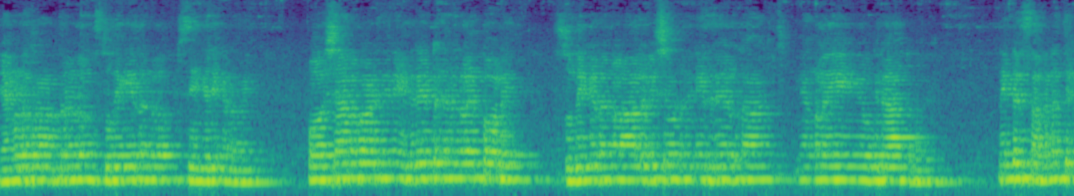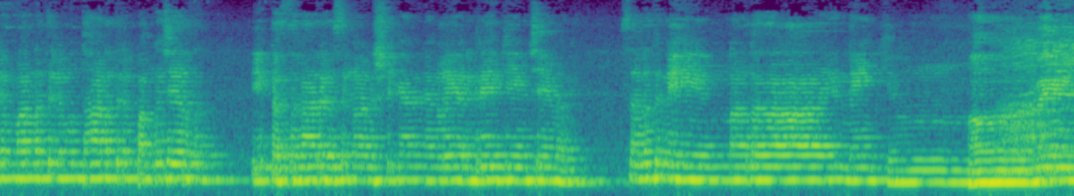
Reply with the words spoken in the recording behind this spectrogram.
ഞങ്ങളുടെ പ്രാർത്ഥനകളും സ്തുതിഗീതങ്ങളും സ്വീകരിക്കണമേ. ഓശാന പാടി നിന്നെ എതിരേറ്റ ജനങ്ങളെ പോലെ സ്തുതിഗീതങ്ങൾ ആലപിച്ചുകൊണ്ട് നിന്നെ എതിരേൽക്കാൻ ഞങ്ങളെ യോഗ്യരാക്കണമേ. നിന്റെ സഹനത്തിലും മരണത്തിലും ഉദ്ധാനത്തിലും പങ്കുചേർന്ന് ഈ പെസഹ രഹസ്യങ്ങൾ അനുഷ്ഠിക്കാൻ ഞങ്ങളെ അനുഗ്രഹിക്കുകയും ചെയ്യണമേ. സ്ഥലത്തിന്റെയും നാഥായ എന്നേക്കും. ആമേൻ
